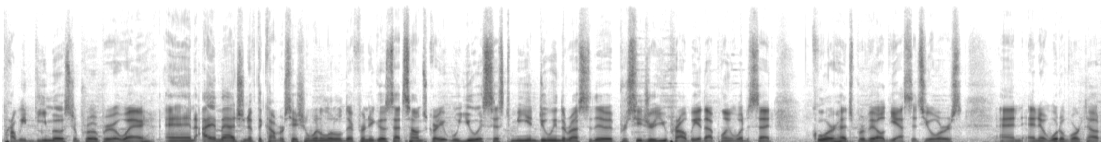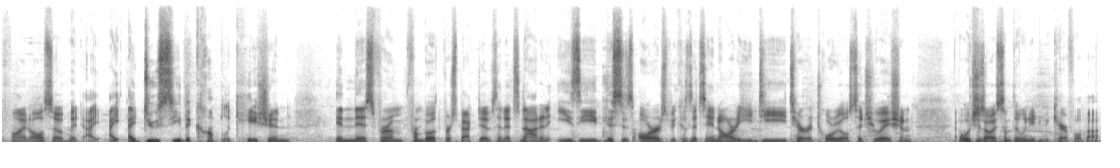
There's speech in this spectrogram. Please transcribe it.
probably the most appropriate way. And I imagine if the conversation went a little different, he goes, "That sounds great. Will you assist me in doing the rest of the procedure?" You probably at that point would have said, "Cooler heads prevailed. Yes, it's yours," and and it would have worked out fine also. But I I, I do see the complication in this from from both perspectives, and it's not an easy. This is ours because it's in RED territorial situation, which is always something we need to be careful about.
